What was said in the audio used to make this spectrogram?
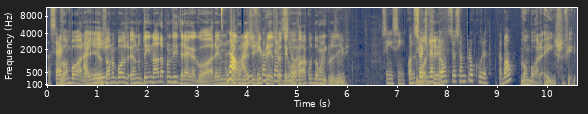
Tá certo? Vambora. Aí- Eu só não posso. Eu não tenho nada pronta entrega agora. Eu não, Não, tenho como decidir preço. Eu tenho que. Uhum. falar com o Dom, inclusive. Sim, sim. Quando o senhor estiver pronto, o senhor só me procura, tá bom? Vambora, é isso, filho.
